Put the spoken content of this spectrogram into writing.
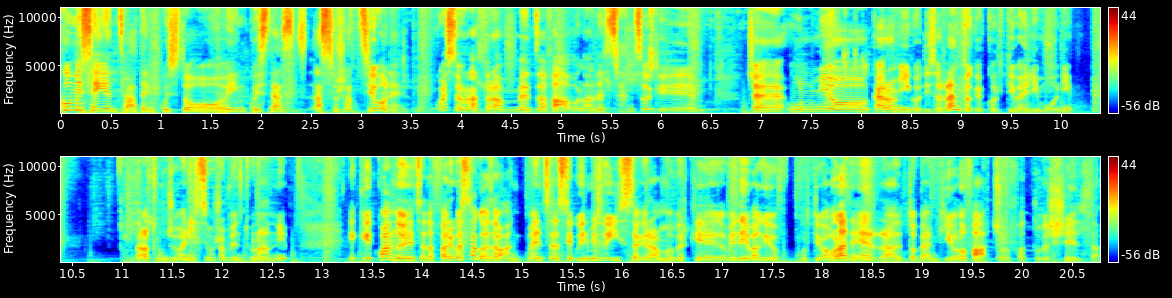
Come sei entrata in, questo, in questa as- associazione? Questa è un'altra mezza favola, nel senso che c'è un mio caro amico di Sorrento che coltiva i limoni che tra l'altro è un giovanissimo, ha 21 anni, e che quando ho iniziato a fare questa cosa ha iniziato a seguirmi su Instagram perché vedeva che io coltivavo la terra, ha detto beh anch'io lo faccio, l'ho fatto per scelta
